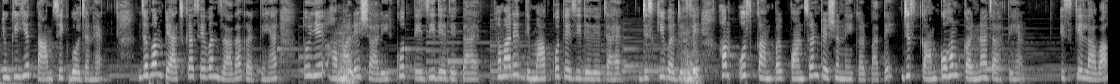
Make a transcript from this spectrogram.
क्योंकि ये तामसिक भोजन है। जब हम प्याज का सेवन ज़्यादा करते हैं तो ये हमारे शरीर को तेज़ी दे देता है, हमारे दिमाग को तेज़ी दे देता है, जिसकी वजह से हम उस काम पर कंसंट्रेशन नहीं कर पाते, जिस काम को हम करना चाहते हैं। इसके अलावा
